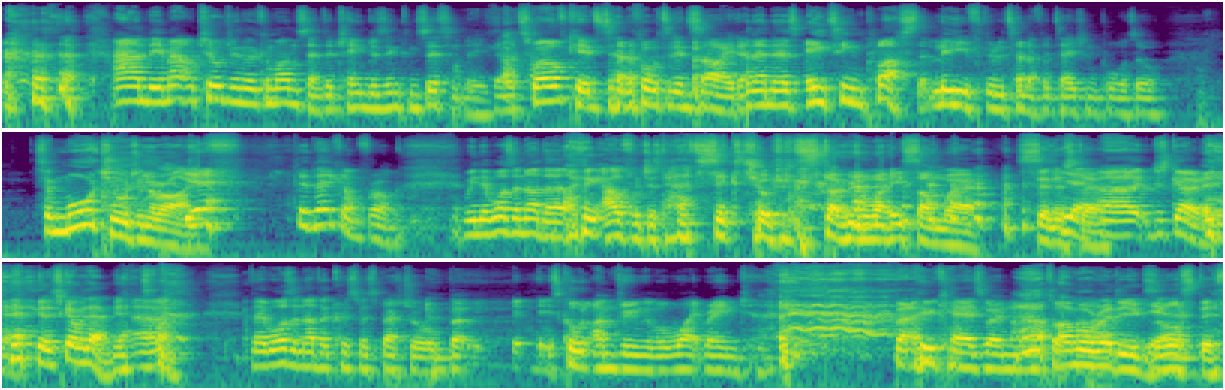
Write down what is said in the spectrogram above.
and the amount of children in the command centre changes inconsistently. There are 12 kids teleported inside, and then there's 18 plus that leave through the teleportation portal. So more children arrive. Yeah, where did they come from? I mean, there was another. I think Alpha just had six children stowed away somewhere. Sinister. Yeah, uh, just go. Yeah. Let's go with them. Yeah. Uh, there was another Christmas special, but it's called "I'm Dreaming of a White Ranger." but who cares when I'm, already about- yeah. exhausted.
